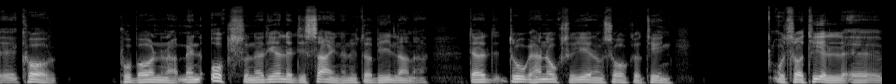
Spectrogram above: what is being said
eh, krav på banorna, men också när det gäller designen utav bilarna. Där drog han också igenom saker och ting och sa till eh,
